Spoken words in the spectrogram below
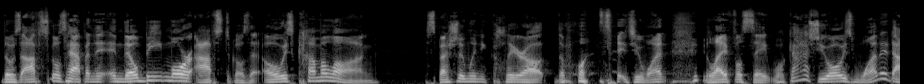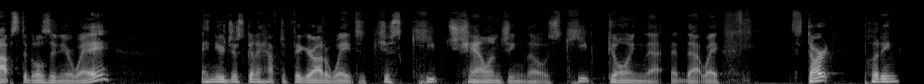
those obstacles happen, and there'll be more obstacles that always come along, especially when you clear out the ones that you want, life will say, well, gosh, you always wanted obstacles in your way. And you're just going to have to figure out a way to just keep challenging those, keep going that, that way. Start putting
